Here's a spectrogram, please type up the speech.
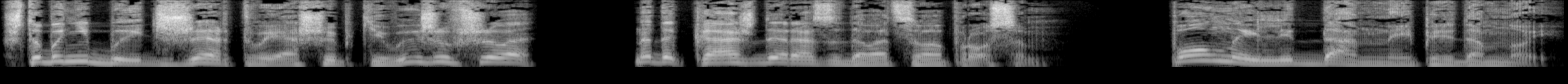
Чтобы не быть жертвой ошибки выжившего, надо каждый раз задаваться вопросом. Полные ли данные передо мной?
